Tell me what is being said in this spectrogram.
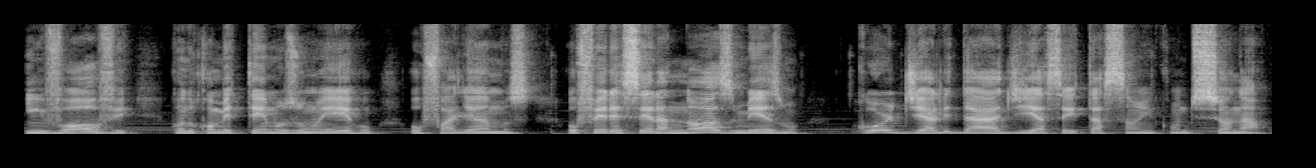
envolve, quando cometemos um erro ou falhamos, oferecer a nós mesmos cordialidade e aceitação incondicional.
